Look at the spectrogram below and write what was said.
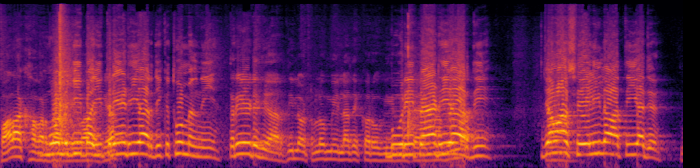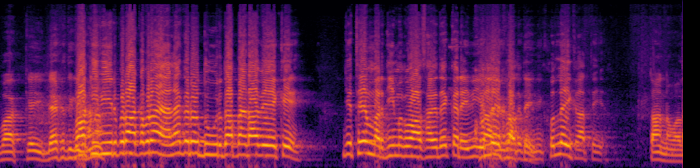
ਬਾਲਾ ਖਬਰ ਮੁੱਲ ਕੀ ਭਾਜੀ? 63000 ਦੀ ਕਿੱਥੋਂ ਮਿਲਣੀ ਹੈ 63000 ਦੀ ਲੁੱਟ ਲਓ ਮੇਲਾ ਤੇ ਕਰੋ ਵੀ। ਪੂਰੀ 65000 ਦੀ। ਜਮਾ ਸੇਲ ਹੀ ਲਾਤੀ ਅੱਜ। ਵਾਕਈ ਲਿਖ ਦੀ ਬਾਕੀ ਵੀਰ ਭਰਾ ਘਬਰਾਇਆ ਨਾ ਕਰੋ ਦੂਰ ਦਾ ਪੈਂਡਾ ਵੇਖ ਕੇ। ਜਿੱਥੇ ਮਰਜ਼ੀ ਮੰਗਵਾ ਸਕਦੇ ਘਰੇ ਵੀ ਆ ਖੁੱਲੇ ਖਾਤੇ। ਹੀ ਖਾਤੇ ਆ। ਧੰਨਵਾਦ।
